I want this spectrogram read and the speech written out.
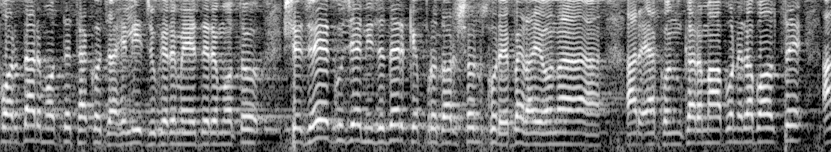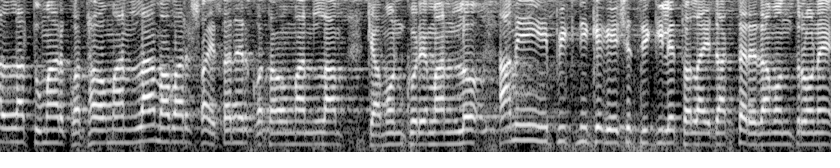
পর্দার মধ্যে থাকো, জাহিলি যুগের মেয়েদের মতো। সেজে গুজে নিজেদেরকে প্রদর্শন করে না। আর এখনকার মা বোনেরা বলছে, আল্লাহ তোমার কথাও মানলাম, আবার শয়তানের কথাও মানলাম। কেমন করে মানলো? আমি পিকনিকে এসেছি গিলে তলায় ডাক্তারের আমন্ত্রণে।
